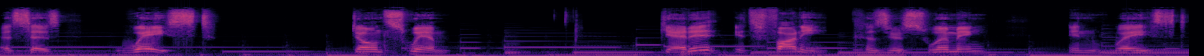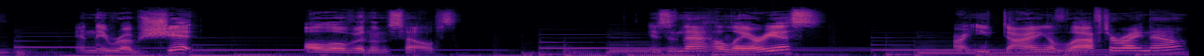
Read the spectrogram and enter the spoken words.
that says waste don't swim. Get it? It's funny because they're swimming in waste and they rub shit all over themselves. Isn't that hilarious? Aren't you dying of laughter right now?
